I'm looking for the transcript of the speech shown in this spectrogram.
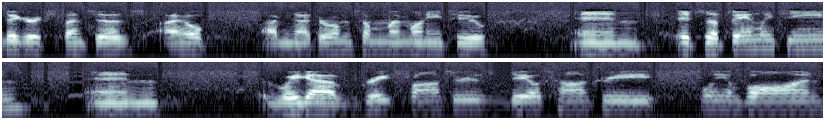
bigger expenses, I help. I mean, I throw them some of my money too. And it's a family team, and we have great sponsors: Dale's Concrete, William Vaughn,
